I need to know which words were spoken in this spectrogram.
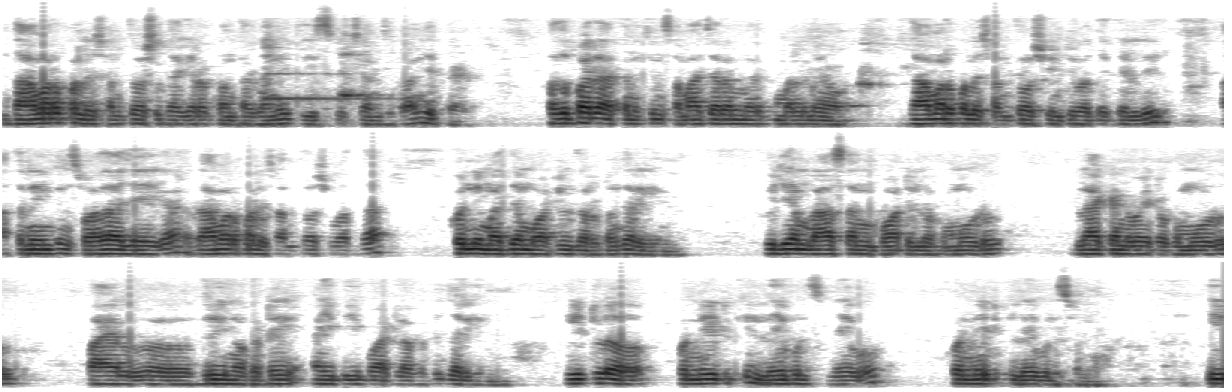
దామరపల్లి సంతోష్ దగ్గర కొంత కానీ తీసుకొచ్చాను అని చెప్పాడు. తదుపరి అతని ఇచ్చిన సమాచారం మేరకు మళ్ళీ మేము దామరపల్లి సంతోష్ ఇంటి వద్దకు వెళ్ళి అతని ఇంటిని సోదా చేయగా దామరపల్లి సంతోష్ వద్ద కొన్ని మద్యం బాటిల్ దొరకడం జరిగింది. విలియం లాసన్ బాటిల్ ఒక మూడు బ్లాక్ అండ్ వైట్ ఒక మూడు పాయల్ గ్రీన్ ఒకటి ఐబీ బాటిల్ ఒకటి జరిగింది. వీటిలో కొన్నిటికి లేబుల్స్ లేవు కొన్నిటికి లేబుల్స్ ఉన్నాయి. ఈ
